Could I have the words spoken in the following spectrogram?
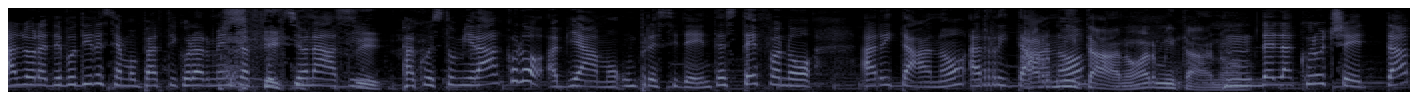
Allora, devo dire siamo particolarmente Sì, affezionati sì. a questo miracolo. Abbiamo un presidente, Stefano Arritano, Arritano Armitano, Armitano. mm, della Crocetta,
